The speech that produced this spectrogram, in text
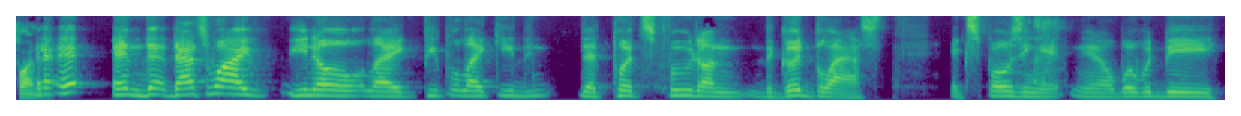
Funny. And th- that's why you know, like people like you that puts food on the good blast, exposing it. You know, what would be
